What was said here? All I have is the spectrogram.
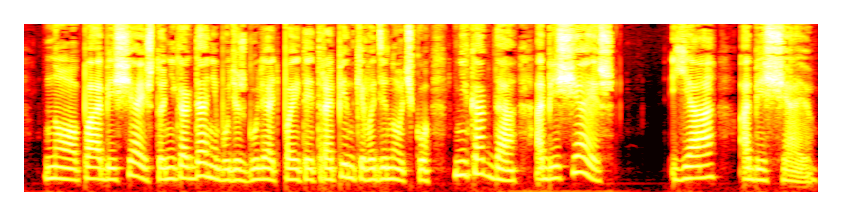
— «но пообещай, что никогда не будешь гулять по этой тропинке в одиночку. Никогда. Обещаешь?» «Я обещаю».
